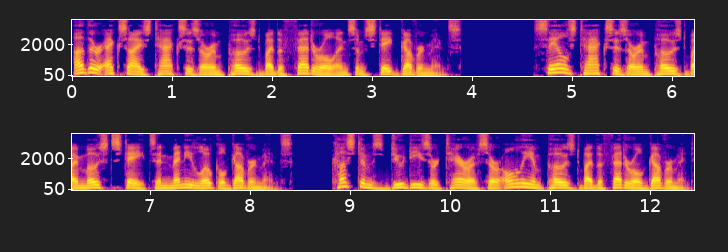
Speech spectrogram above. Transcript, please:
Other excise taxes are imposed by the federal and some state governments. Sales taxes are imposed by most states and many local governments. Customs duties or tariffs are only imposed by the federal government.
